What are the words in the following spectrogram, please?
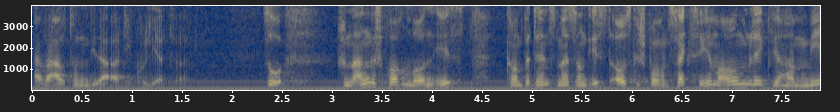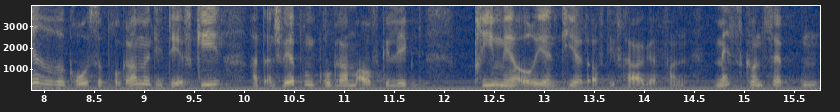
Erwartungen, die da artikuliert werden. So, schon angesprochen worden ist, Kompetenzmessung ist ausgesprochen sexy im Augenblick. Wir haben mehrere große Programme. Die DFG hat ein Schwerpunktprogramm aufgelegt, primär orientiert auf die Frage von Messkonzepten,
